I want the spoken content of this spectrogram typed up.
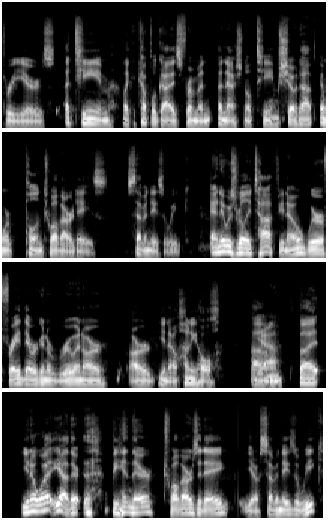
three years. A team, like a couple guys from a, a national team, showed up and were pulling 12 hour days, seven days a week, and it was really tough. You know, we were afraid they were going to ruin our our you know honey hole. Um, Yeah. But you know what? Yeah, they're being there 12 hours a day, you know, seven days a week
